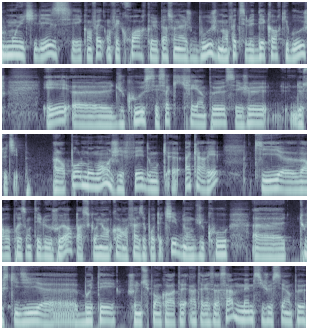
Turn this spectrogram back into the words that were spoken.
le monde utilise. C'est qu'en fait on fait croire que le personnage bouge, mais en fait c'est le décor qui bouge. Et euh, du coup c'est ça qui crée un peu ces jeux de ce type. Alors pour le moment, j'ai fait donc euh, un carré qui euh, va représenter le joueur parce qu'on est encore en phase de prototype. Donc du coup, euh, tout ce qui dit beauté, je ne suis pas encore intéressé à ça, même si je sais un peu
